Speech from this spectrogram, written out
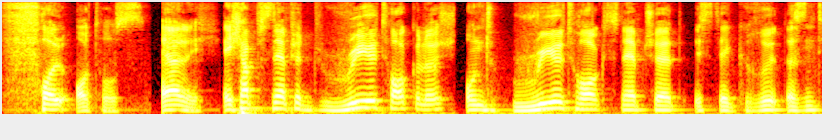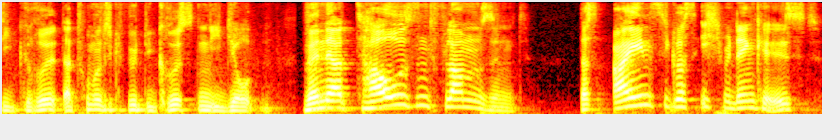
Vollottos. Ehrlich. Ich habe Snapchat Real Talk gelöscht und Real Talk Snapchat ist der grö das sind die grö da tun wir sich gefühlt die größten Idioten. Wenn da tausend Flammen sind, das einzige, was ich mir denke, ist,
